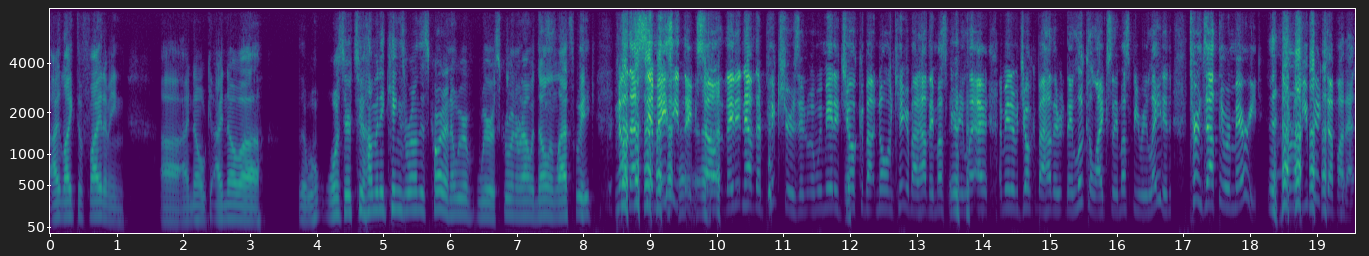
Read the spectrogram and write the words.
I like the fight. I mean, uh, I know, I know. Uh, was there two? How many kings were on this card? I know we were we were screwing around with Nolan last week. No, that's the amazing thing. So they didn't have their pictures, and when we made a joke about Nolan King about how they must be related, I made a joke about how they they look alike, so they must be related. Turns out they were married. I don't know if you picked up on that.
